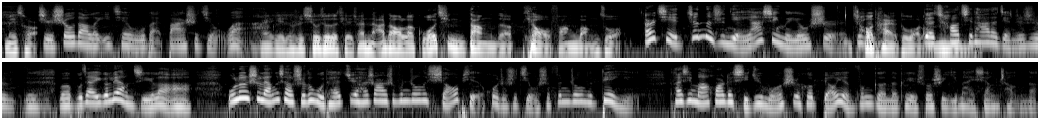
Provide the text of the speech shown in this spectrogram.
没错。只收到了一千五百八十九万啊哎，，也就是《羞羞的铁拳》拿到了国庆档的票房王座，而且真的是碾压性的优势，这超太多了。对，超嗯其他的简直是呃不不在一个量级了啊！无论是两个小时的舞台剧，还是二十分钟的小品，或者是九十分钟的电影，开心麻花的喜剧模式和表演风格呢，可以说是一脉相承的。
